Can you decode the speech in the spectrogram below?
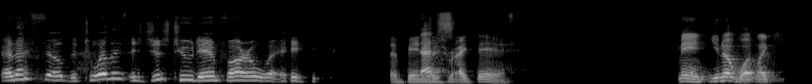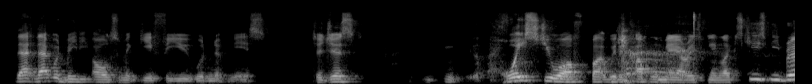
and I felt the toilet is just too damn far away. The bin That's- was right there. Man, you know what? Like that that would be the ultimate gift for you, wouldn't it, Miss? To just hoist you off but with a couple of Maoris being like, excuse me, bro.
